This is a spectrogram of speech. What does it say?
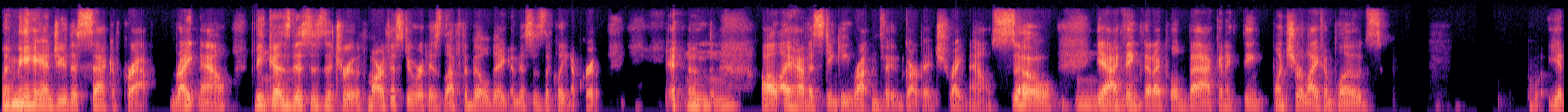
let me hand you this sack of crap right now because mm-hmm. this is the truth. Martha Stewart has left the building and this is the cleanup crew. And mm-hmm. all I have is stinky, rotten food garbage right now. So, mm-hmm. yeah, I think mm-hmm. that I pulled back. And I think once your life implodes, you,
